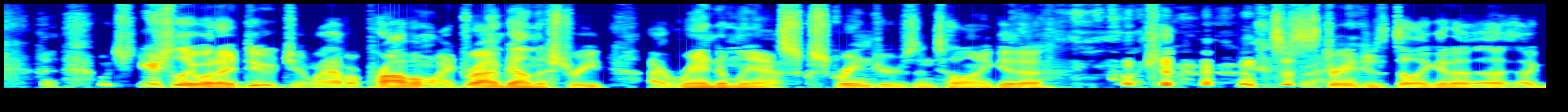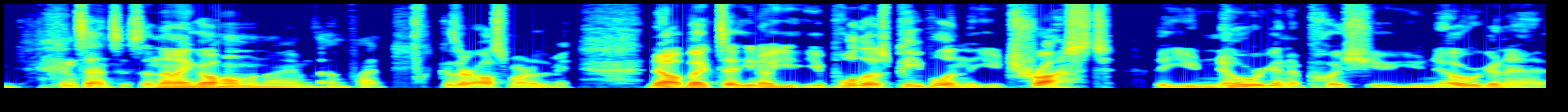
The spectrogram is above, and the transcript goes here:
Which is usually what I do, Jim. I have a problem. I drive down the street. I randomly ask strangers until I get a just strangers until I get a, a, consensus, and then I go home and I'm, I'm fine because they're all smarter than me. No, but uh, you know, you, you pull those people in that you trust, that you know are going to push you, you know are going to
